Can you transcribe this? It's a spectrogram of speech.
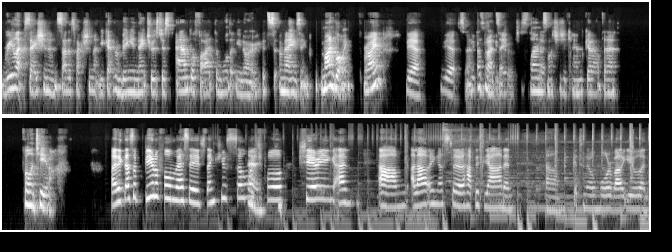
relaxation and satisfaction that you get from being in nature is just amplified the more that you know. It's amazing, mind blowing, right? Yeah, yeah, so that's what I'd say. True. Just learn yeah. as much as you can. Get out there, volunteer. I think that's a beautiful message. Thank you so much yeah. for sharing and um, allowing us to have this yarn and um, get to know more about you. And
